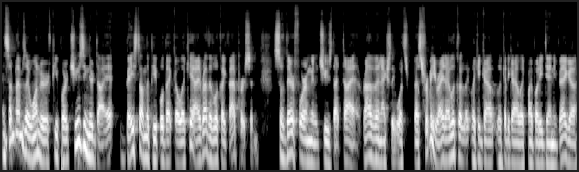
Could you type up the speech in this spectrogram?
And sometimes I wonder if people are choosing their diet based on the people that go like, "Hey, I'd rather look like that person, so therefore I'm going to choose that diet," rather than actually what's best for me. Right? I look at like a guy, look at a guy like my buddy Danny Vega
